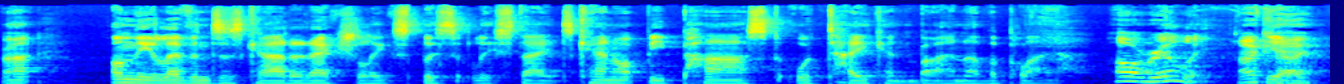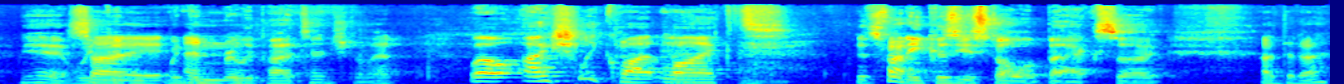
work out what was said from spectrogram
Right on the 11s card, it actually explicitly states cannot be passed or taken by another player. Oh, really? Okay. Yeah. Yeah. we, So, didn't, we didn't and- really pay attention to that. Well, I actually quite liked. It's funny because you stole it back, so Oh, did I?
